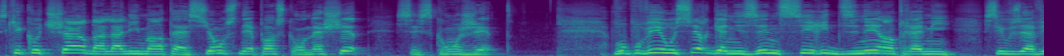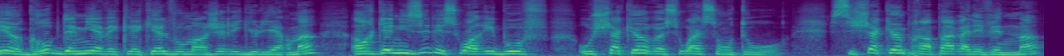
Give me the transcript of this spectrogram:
Ce qui coûte cher dans l'alimentation, ce n'est pas ce qu'on achète, c'est ce qu'on jette. Vous pouvez aussi organiser une série de dîners entre amis. Si vous avez un groupe d'amis avec lesquels vous mangez régulièrement, organisez des soirées bouffe où chacun reçoit à son tour. Si chacun prend part à l'événement,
